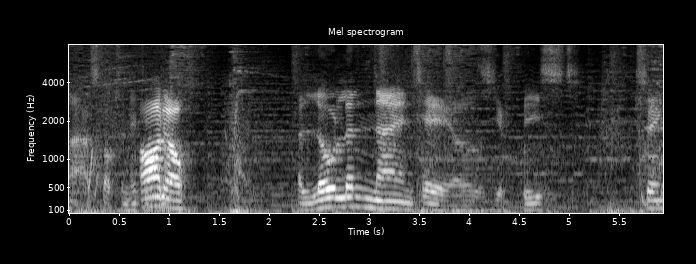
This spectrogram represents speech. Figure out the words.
Ah, stops him hitting. Oh no. Alolan Ninetales, you beast. Sing.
